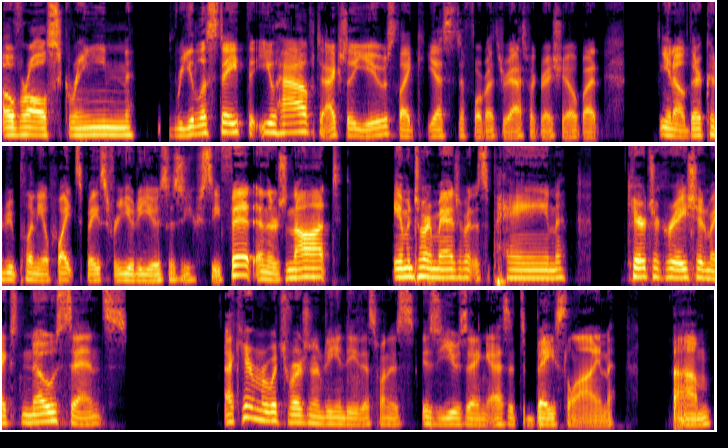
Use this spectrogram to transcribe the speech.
overall screen real estate that you have to actually use. Like, yes, it's a four by three aspect ratio, but you know there could be plenty of white space for you to use as you see fit, and there's not. Inventory management is a pain. Character creation makes no sense. I can't remember which version of D and D this one is is using as its baseline. Um,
